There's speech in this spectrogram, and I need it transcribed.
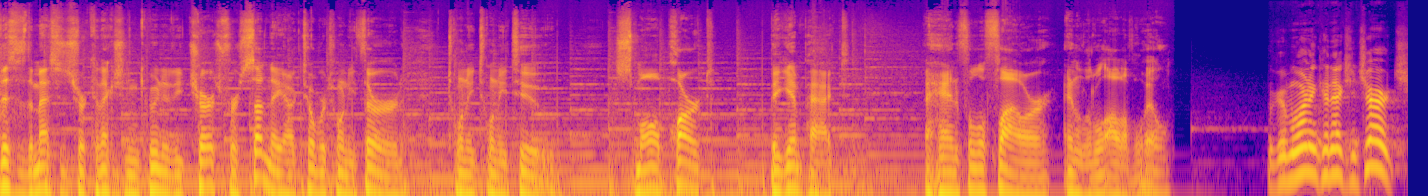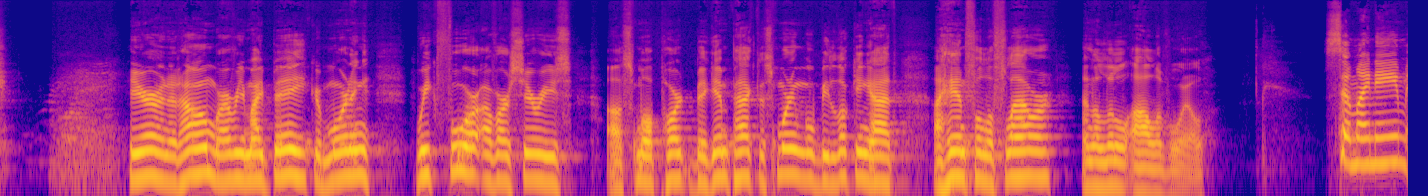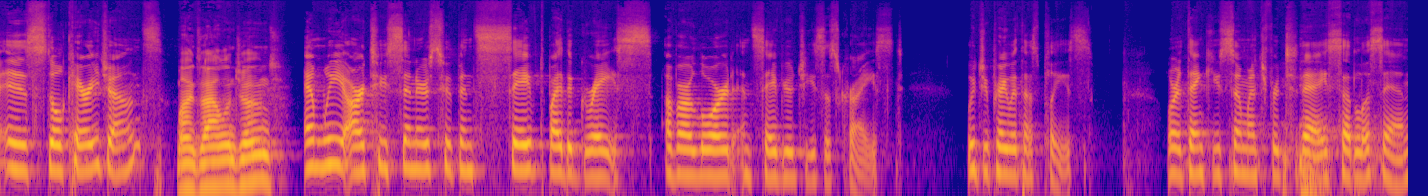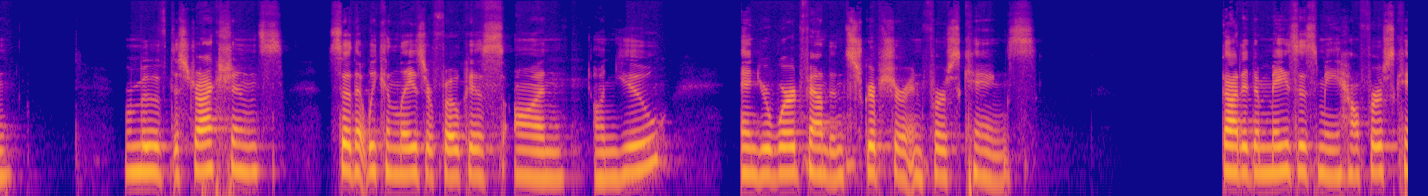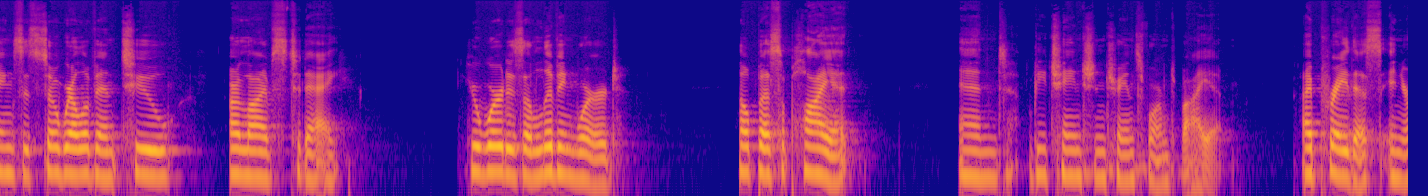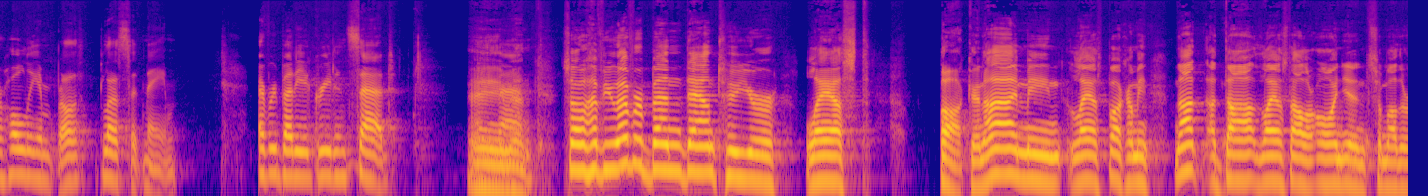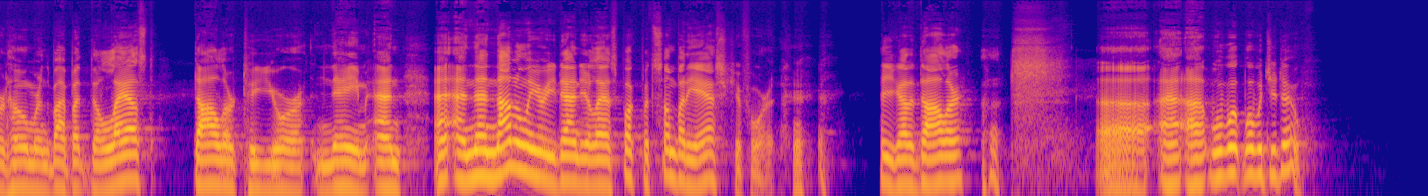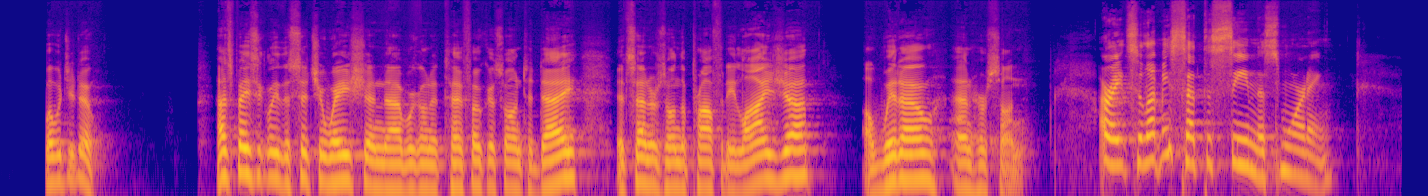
This is the message for Connection Community Church for Sunday, October 23rd, 2022. Small part, big impact, a handful of flour, and a little olive oil. Well, good morning, Connection Church. Here and at home, wherever you might be, good morning. Week four of our series, uh, Small Part, Big Impact. This morning we'll be looking at a handful of flour and a little olive oil. So, my name is still Carrie Jones, Mine's Alan Jones. and we are two sinners who've been saved by the grace of our Lord and Savior Jesus Christ. Would you pray with us, please? Lord, thank you so much for today. Settle us in, remove distractions so that we can laser focus on, on you and your word found in Scripture in First Kings. God, it amazes me how First Kings is so relevant to our lives today. Your word is a living word. Help us apply it and be changed and transformed by it. I pray this in your holy and blessed name. Everybody agreed and said, Amen. Amen. So, have you ever been down to your last buck? And I mean last buck, I mean not a do- last dollar on you and some other at home or in the bank, but the last dollar to your name. And, and, and then not only are you down to your last buck, but somebody asks you for it. hey, you got a dollar? uh, uh, uh, what, what would you do? What would you do? That's basically the situation uh, we're going to focus on today. It centers on the prophet Elijah, a widow, and her son. All right, so let me set the scene this morning.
